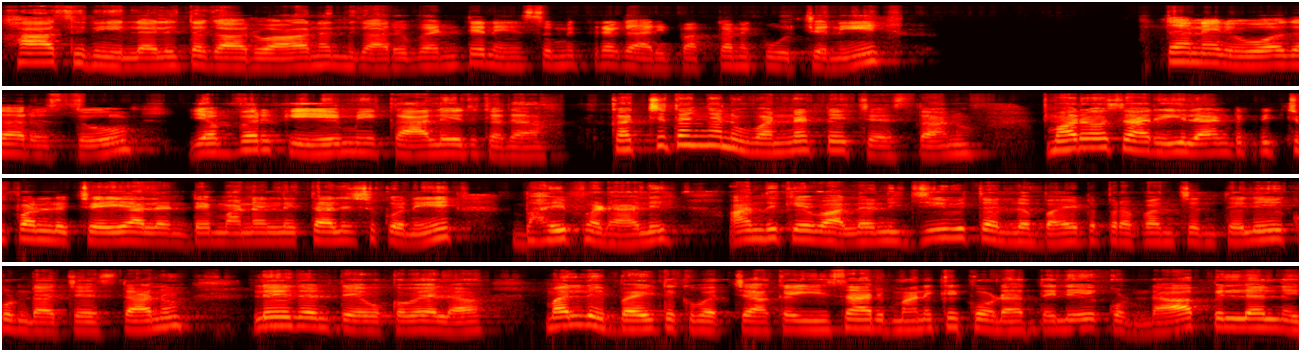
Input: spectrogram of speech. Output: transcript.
హాసిని లలిత గారు ఆనంద్ గారు వెంటనే సుమిత్ర గారి పక్కన కూర్చొని తనని ఓదారుస్తూ ఎవ్వరికి ఏమీ కాలేదు కదా. ఖచ్చితంగా నువ్వు అన్నట్టే చేస్తాను. మరోసారి ఇలాంటి పిచ్చి పనులు చేయాలంటే మనల్ని తలుచుకొని భయపడాలి. అందుకే వాళ్ళని జీవితంలో బయట ప్రపంచం తెలియకుండా చేస్తాను. లేదంటే ఒకవేళ మళ్ళీ బయటకు వచ్చాక ఈసారి మనకి కూడా తెలియకుండా పిల్లల్ని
